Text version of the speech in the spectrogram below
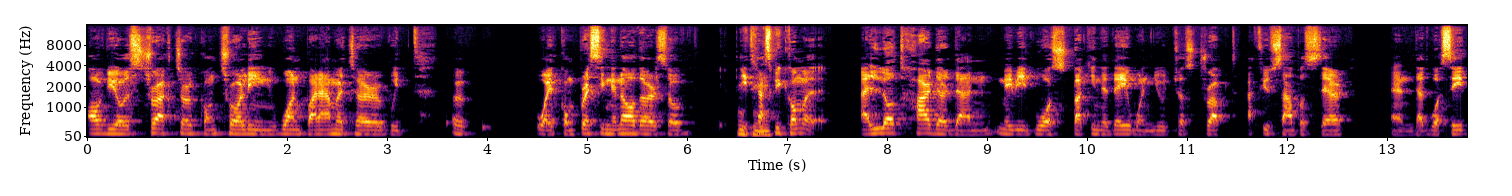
audio structure controlling one parameter with uh, while compressing another. So it mm-hmm. has become a, a lot harder than maybe it was back in the day when you just dropped a few samples there and that was it.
